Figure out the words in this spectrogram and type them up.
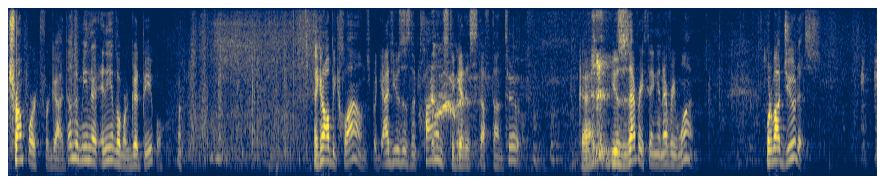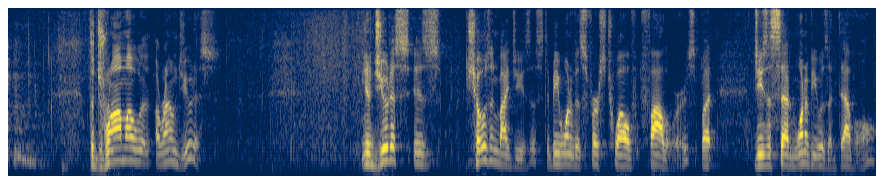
Trump worked for God. Doesn't mean that any of them are good people. they can all be clowns, but God uses the clowns to get his stuff done too. Okay? Uses everything and everyone. What about Judas? The drama around Judas. You know, Judas is chosen by Jesus to be one of his first 12 followers, but Jesus said, One of you is a devil.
